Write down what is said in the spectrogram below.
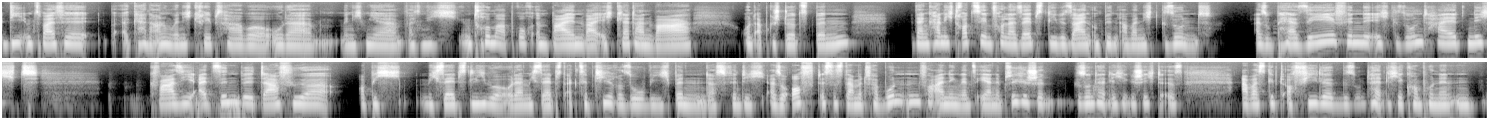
die im Zweifel, keine Ahnung, wenn ich Krebs habe oder wenn ich mir, weiß nicht, einen Trümmerbruch im Bein, weil ich klettern war und abgestürzt bin, dann kann ich trotzdem voller Selbstliebe sein und bin aber nicht gesund. Also per se finde ich Gesundheit nicht quasi als Sinnbild dafür, ob ich mich selbst liebe oder mich selbst akzeptiere, so wie ich bin. Das finde ich, also oft ist es damit verbunden, vor allen Dingen, wenn es eher eine psychische, gesundheitliche Geschichte ist. Aber es gibt auch viele gesundheitliche Komponenten,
